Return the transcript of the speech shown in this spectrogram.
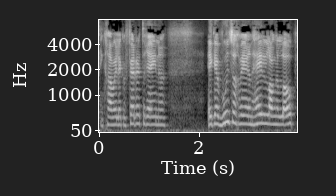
Ik ga weer lekker verder trainen. Ik heb woensdag weer een hele lange loop.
